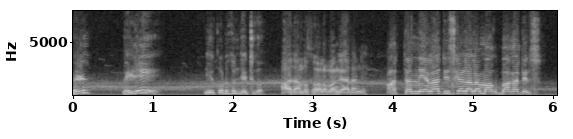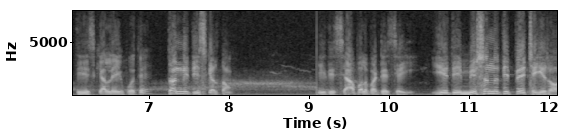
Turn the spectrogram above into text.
వెళ్ళు వెళ్ళి నీ కొడుకుని తెచ్చుకో. అదంత సులభం కాదండి. అతన్ని ఎలా తీసుకెళ్ళాలో మాకు బాగా తెలుసు. తీసుకెళ్ళలేకపోతే తన్ని తీసుకెళ్తాం. ఇది చేపలు పట్టే చెయ్యి ఇది మిషన్ తిప్పే చెయ్యి రా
